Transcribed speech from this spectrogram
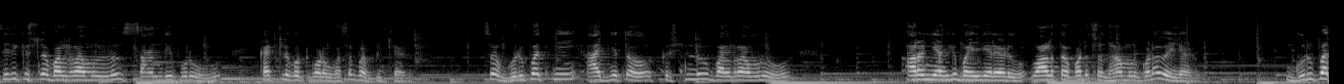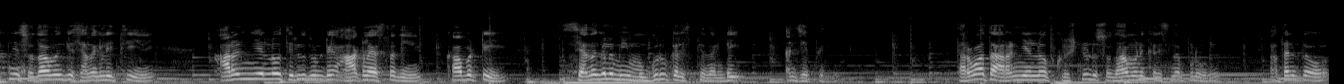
శ్రీకృష్ణ బలరాములను సాందీపుడు కట్లు కొట్టుకోవడం కోసం పంపించాడు. సో గురుపత్ని ఆజ్ఞతో కృష్ణుడు బలరాముడు అరణ్యానికి బయలుదేరాడు. వాళ్ళతో పాటు సుధాముడు కూడా వెళ్ళాడు. గురుపత్ని సుధామునికి శనగలిచ్చి అరణ్యంలో తిరుగుతుంటే ఆకలేస్తుంది కాబట్టి శనగలు మీ ముగ్గురు కలిసి తినండి అని చెప్పింది. తర్వాత అరణ్యంలో కృష్ణుడు సుధాముని కలిసినప్పుడు అతనితో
